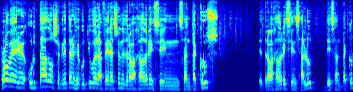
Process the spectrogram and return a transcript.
Robert Hurtado, secretario ejecutivo de la Federación de Trabajadores en Santa Cruz, de Trabajadores en Salud de Santa Cruz.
